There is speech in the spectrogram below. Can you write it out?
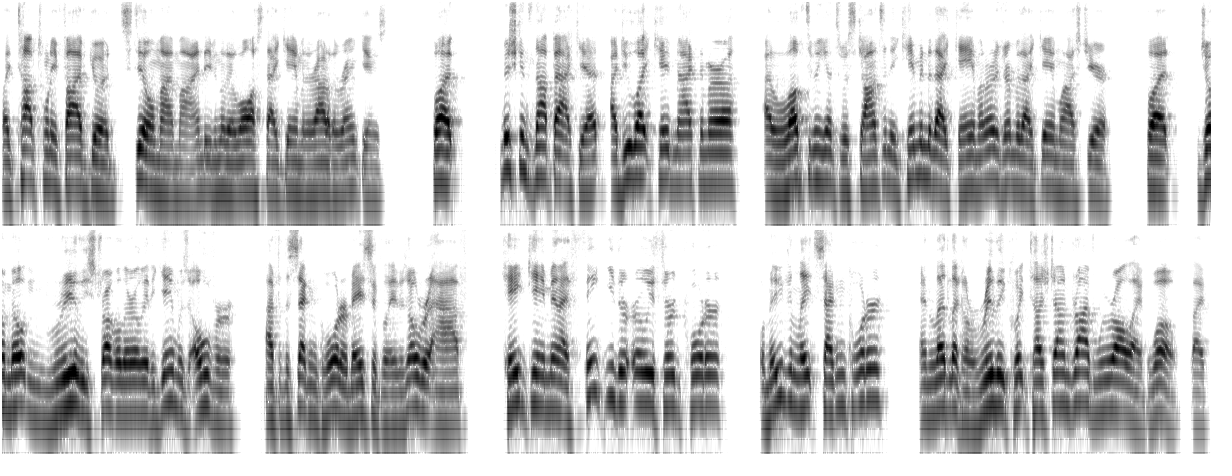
like top 25 good still in my mind, even though they lost that game and they're out of the rankings. But Michigan's not back yet. I do like Cade McNamara. I loved him against Wisconsin. He came into that game. I don't remember that game last year, but Joe Milton really struggled early. The game was over after the second quarter, basically. It was over at half. Cade came in, I think, either early third quarter or maybe even late second quarter and led like a really quick touchdown drive. And we were all like, whoa, like,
